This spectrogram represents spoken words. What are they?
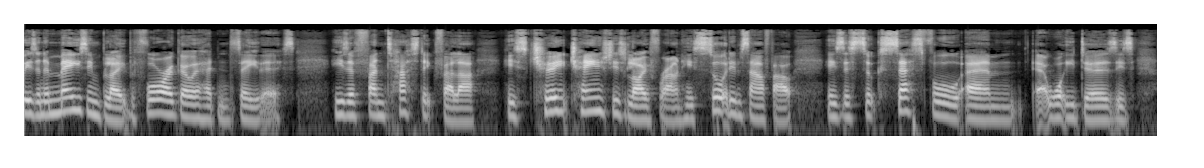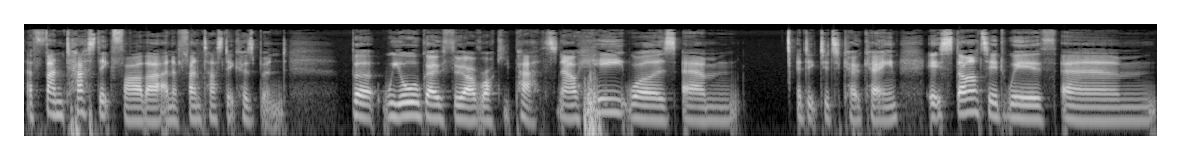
is an amazing bloke. Before I go ahead and say this, he's a fantastic fella. He's ch- changed his life around. He's sorted himself out. He's a successful um, at what he does. He's a fantastic father and a fantastic husband. But we all go through our rocky paths. Now he was um, addicted to cocaine. It started with um,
